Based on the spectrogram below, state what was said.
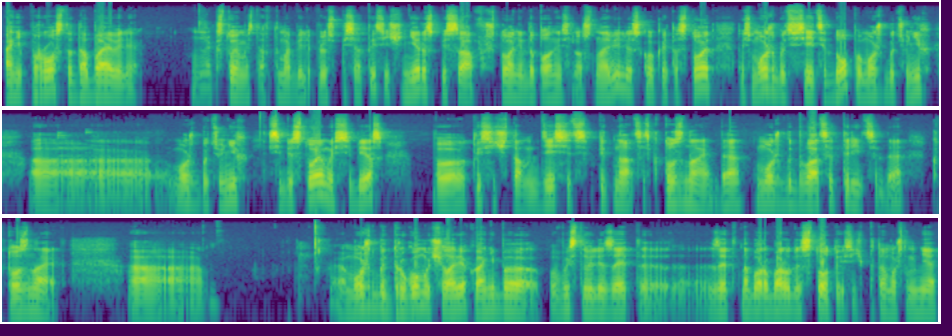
они просто добавили к стоимости автомобиля плюс 50 тысяч, не расписав, что они дополнительно установили, сколько это стоит. То есть, может быть, все эти допы, может быть, у них, а, может быть, у них себестоимость, себес тысяч там 10-15, кто знает, да, может быть 20-30, да, кто знает. А, может быть, другому человеку они бы выставили за, это, за этот набор оборудования 100 тысяч, потому что мне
